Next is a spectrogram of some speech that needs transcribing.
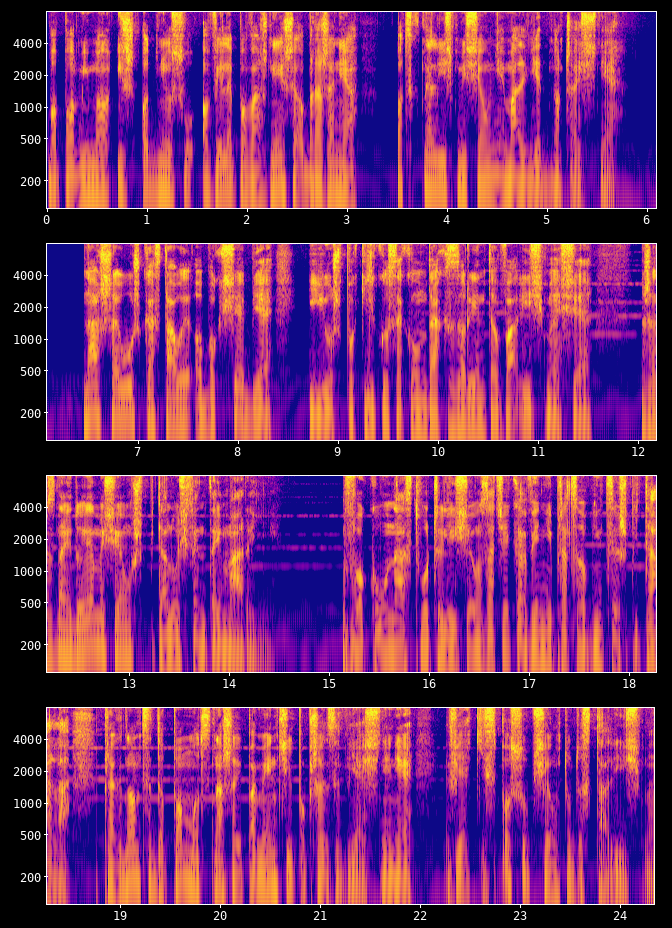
bo pomimo iż odniósł o wiele poważniejsze obrażenia, ocknęliśmy się niemal jednocześnie. Nasze łóżka stały obok siebie i już po kilku sekundach zorientowaliśmy się, że znajdujemy się w szpitalu świętej Marii. Wokół nas tłoczyli się zaciekawieni pracownicy szpitala, pragnący dopomóc naszej pamięci poprzez wyjaśnienie, w jaki sposób się tu dostaliśmy.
